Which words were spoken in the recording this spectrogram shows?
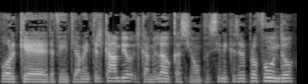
porque definitivamente el cambio, el cambio en la educación pues tiene que ser profundo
